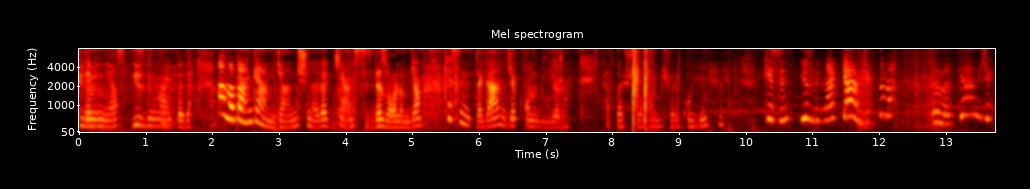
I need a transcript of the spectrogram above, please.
demin yaz 100 bin like dedi. Ama ben gelmeyeceğini düşünerek yani sizi de zorlamayacağım. Kesinlikle gelmeyecek onu biliyorum. Hatta şu telefonu bir şöyle koyayım. Kesin 100 bin like gelmeyecek değil mi? Evet gelmeyecek.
